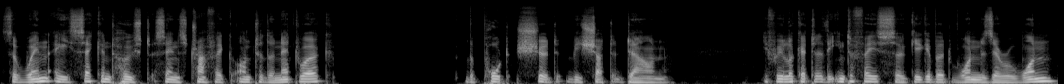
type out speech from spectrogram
So when a second host sends traffic onto the network, the port should be shut down. If we look at the interface, so gigabit 101,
